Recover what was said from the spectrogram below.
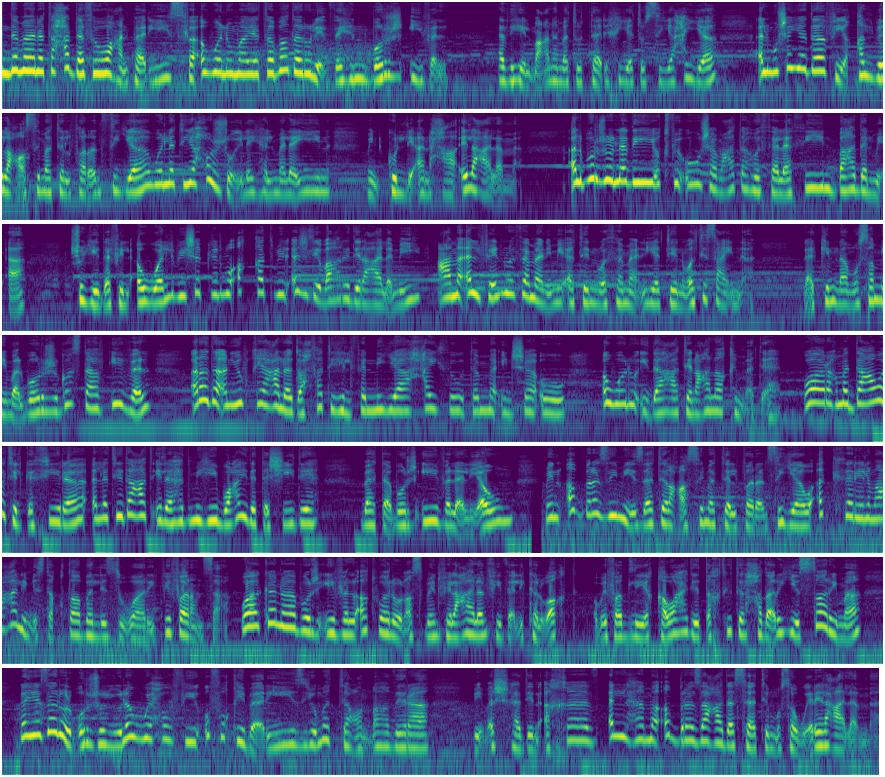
عندما نتحدث عن باريس فأول ما يتبادر للذهن برج إيفل. هذه المعلمة التاريخية السياحية المشيدة في قلب العاصمة الفرنسية والتي يحج إليها الملايين من كل أنحاء العالم. البرج الذي يطفئ شمعته الثلاثين بعد المئة. شيد في الأول بشكل مؤقت من أجل معرض العالمي عام 1898 لكن مصمم البرج غوستاف إيفل أراد أن يبقي على تحفته الفنية حيث تم إنشاء أول إذاعة على قمته. ورغم الدعوات الكثيرة التي دعت إلى هدمه بعيد تشييده بات برج إيفل اليوم من أبرز ميزات العاصمة الفرنسية وأكثر المعالم استقطابا للزوار في فرنسا. وكان برج إيفل أطول نصب في العالم في ذلك الوقت وبفضل قواعد التخطيط الحضري الصارمة لا يزال البرج يلوح في أفق باريس يمتع الناظر بمشهد أخاذ ألهم أبرز عدسات مصور العالم.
